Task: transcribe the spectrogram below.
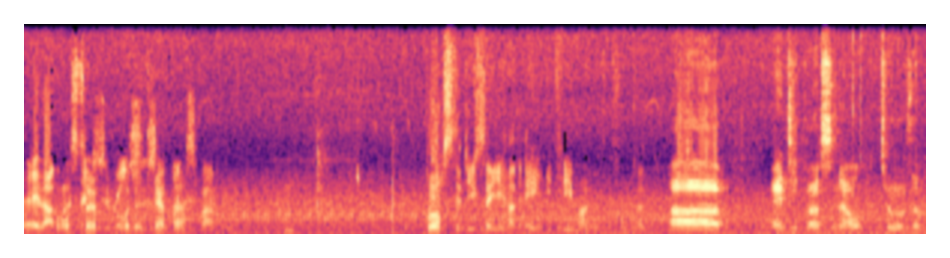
Hey, that was Foster, nice. It what rolls did you get there? Ross, did you say you had AT mines or something? Uh, anti-personnel, two of them.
